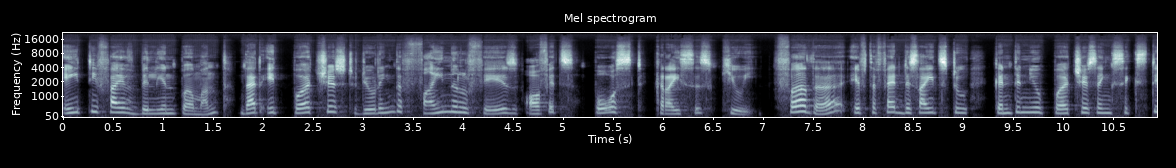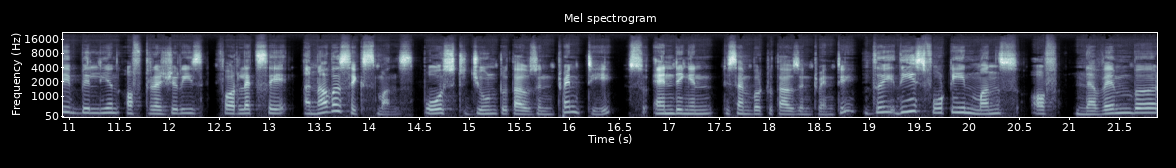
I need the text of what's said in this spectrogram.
85 billion per month that it purchased during the final phase of its post crisis QE. Further, if the Fed decides to continue purchasing 60 billion of treasuries for let's say another 6 months post June 2020, so ending in December 2020, the, these 14 months of November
